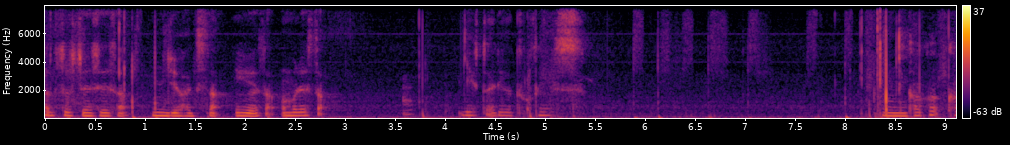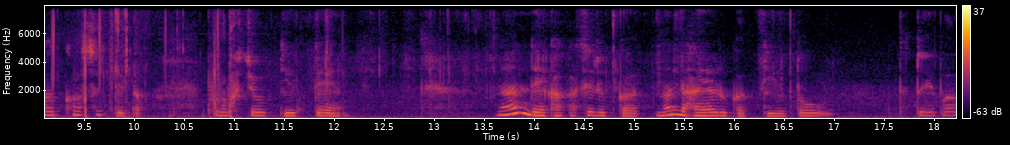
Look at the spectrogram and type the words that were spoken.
和田先生さん、28さん、ゆうやさん、オムレツさん、ギフトありがとうございます。うんかかかかすってた不調って言ってなんで書かせるかなんで流行るかっていうと例えば好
